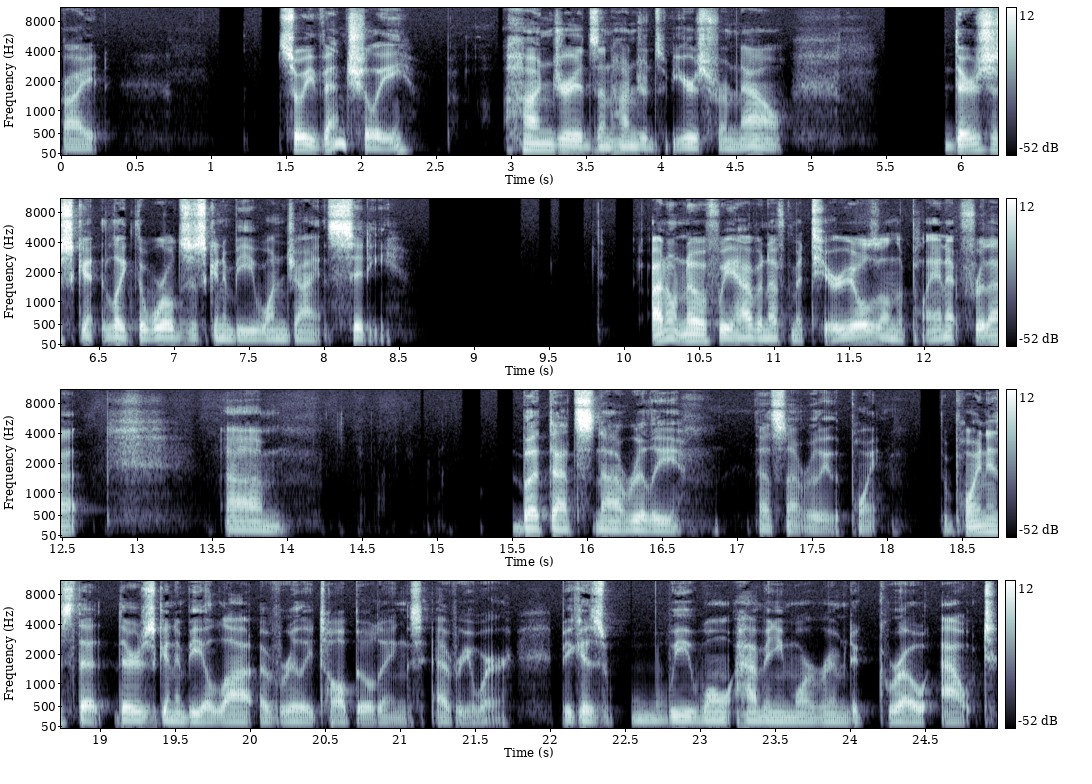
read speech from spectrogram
right? So eventually, hundreds and hundreds of years from now, there's just like the world's just going to be one giant city. I don't know if we have enough materials on the planet for that. Um, but that's not really that's not really the point. The point is that there's going to be a lot of really tall buildings everywhere because we won't have any more room to grow out.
